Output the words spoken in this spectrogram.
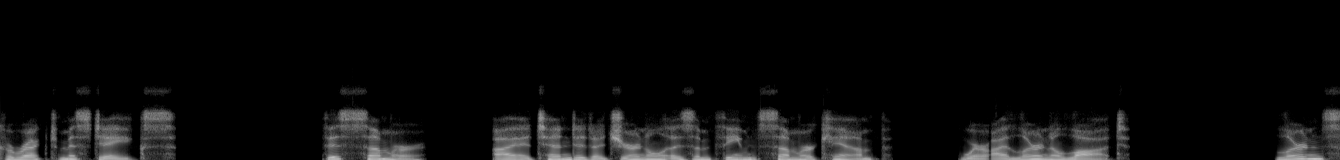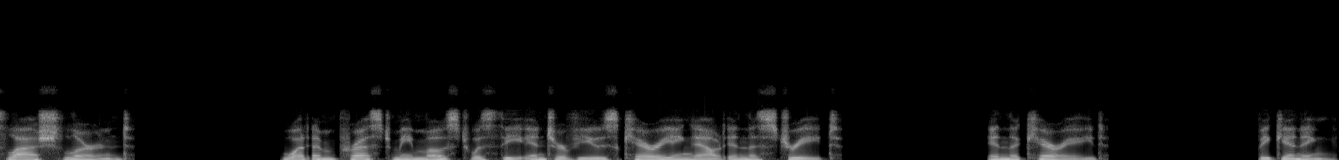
Correct mistakes. This summer, I attended a journalism themed summer camp, where I learn a lot. Learn slash learned. What impressed me most was the interviews carrying out in the street. In the carried beginning,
